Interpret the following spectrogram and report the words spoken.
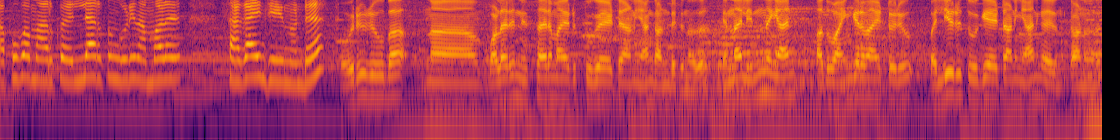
അപ്പൂപ്പന്മാർക്കും എല്ലാവർക്കും കൂടി നമ്മൾ സഹായം ചെയ്യുന്നുണ്ട്. ഒരു രൂപ വളരെ നിസ്സാരമായ ഒരു തുകയായിട്ടാണ് ഞാൻ കണ്ടിരുന്നത്. എന്നാൽ ഇന്ന് ഞാൻ അത് ഭയങ്കരമായിട്ടൊരു വലിയൊരു തുകയായിട്ടാണ് ഞാൻ കാണുന്നത്.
